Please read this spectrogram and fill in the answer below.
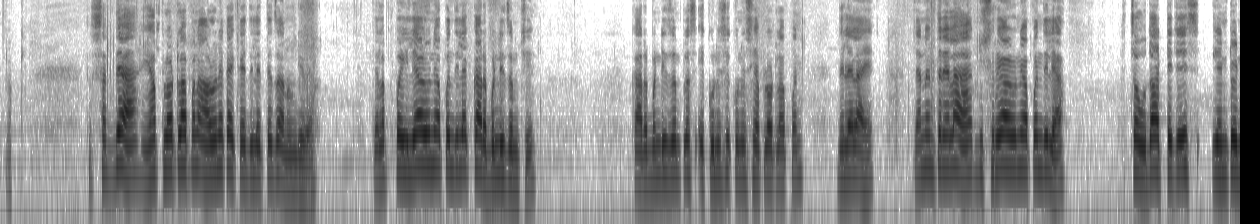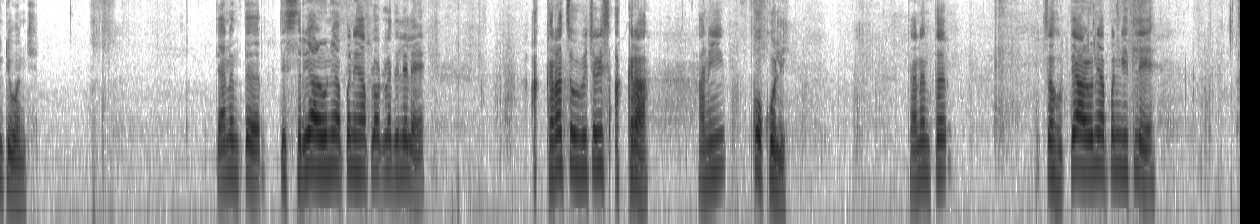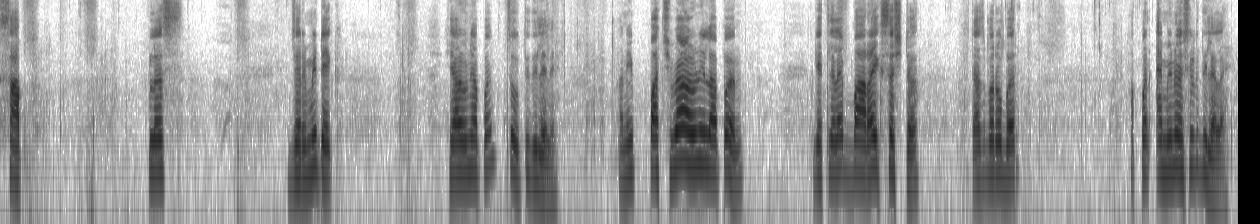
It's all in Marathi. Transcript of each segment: तर सध्या ह्या प्लॉटला आपण आळूने काय काय दिले ते जाणून घेऊया. त्याला पहिल्या आळूने आपण दिल्या कार्बन डिझमची कार्बन डिझम प्लस एकोणीस एकोणीस ह्या प्लॉटला आपण दिलेला आहे. त्यानंतर याला दुसऱ्या आळूने आपण दिल्या चौदा अठ्ठेचाळीस एन ट्वेंटी वनची त्यानंतर तिसरी आळूने आपण ह्या प्लॉटला दिलेले आहे. अकरा चव्वेचाळीस अकरा आणि कोकोली. त्यानंतर चौथ्या आळूने आपण घेतले साप प्लस जर्मिटेक. ह्या आळूने आपण चौथी दिलेले आहे. आणि पाचव्या आळूनीला आपण घेतलेला आहे बारा एकसष्ट. त्याचबरोबर आपण ॲमिनो ॲसिड दिलेला आहे.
